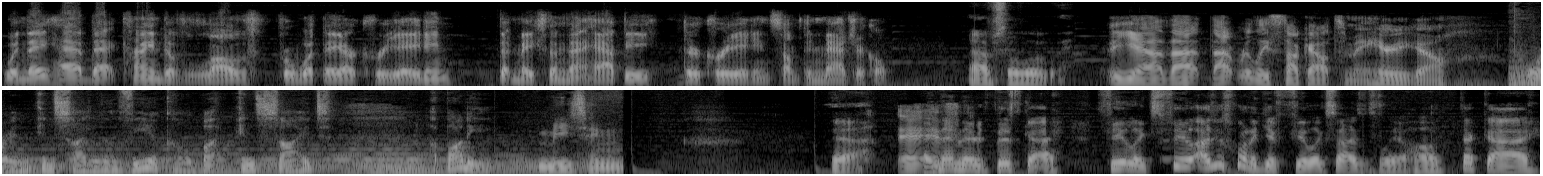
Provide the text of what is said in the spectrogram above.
when they have that kind of love for what they are creating that makes them that happy they're creating something magical Absolutely. Yeah, that that really stuck out to me. Here you go. Or in, inside a little vehicle, but inside a body. meeting Yeah. It- And then there's this guy, Felix. Fel- I just want to give Felix Isley a hug. That guy,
